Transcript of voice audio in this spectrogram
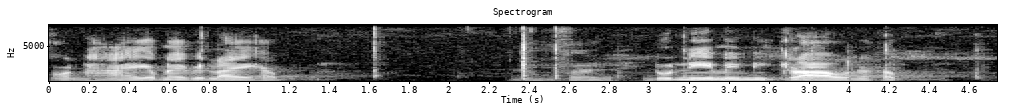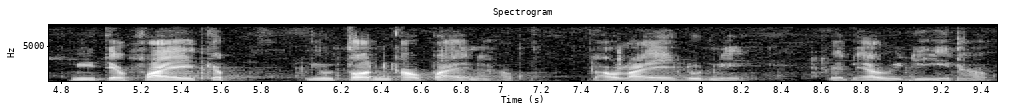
น็อตหายก็ไม่เป็นไรครับรุ่นนี้ไม่มีกราวนะครับ มีแต่ไฟกับนิวตันเข้าไปนะครับ เราไลท์รุ่นนี้เป็น LED นะครับ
